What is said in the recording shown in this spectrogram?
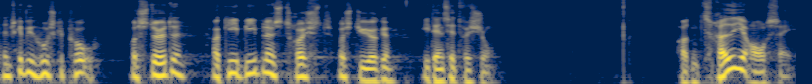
dem skal vi huske på og støtte og give Bibelens trøst og styrke i den situation. Og den tredje årsag,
